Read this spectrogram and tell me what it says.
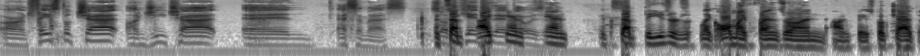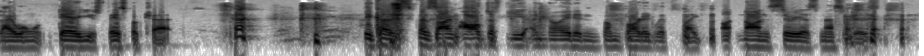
are on Facebook chat, on GChat, and SMS. So except if you can't I do that, can't that was it. Except the users, like all my friends are on on Facebook chat, but I won't dare use Facebook chat because because I'm I'll just be annoyed and bombarded with like non serious messages.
